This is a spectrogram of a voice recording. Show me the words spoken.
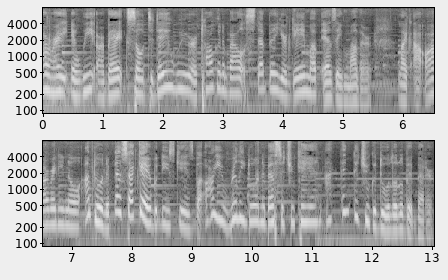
All right, and we are back. So, today we are talking about stepping your game up as a mother. Like, I already know I'm doing the best I can with these kids, but are you really doing the best that you can? I think that you could do a little bit better,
